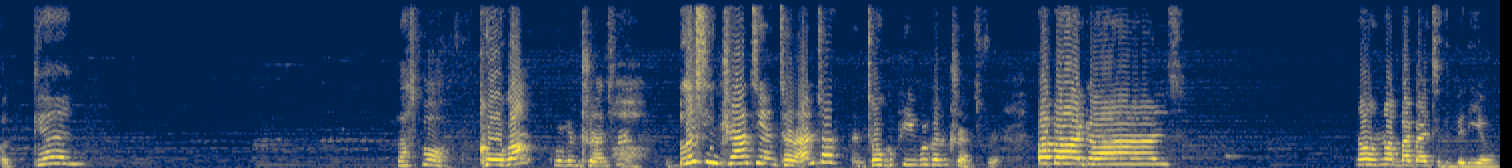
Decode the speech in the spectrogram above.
Again. Last ball. Kogang, we're going to transfer. Blissey, Chansey, and Tyranitar, and Togepi, we're going to transfer. Bye-bye, guys. No, not bye-bye to the video.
